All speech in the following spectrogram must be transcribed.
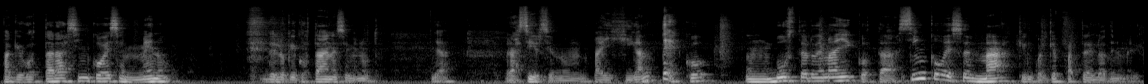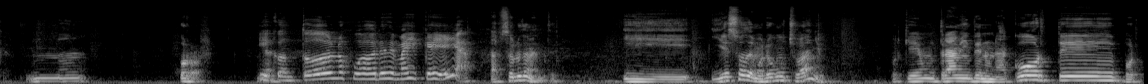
para que costara 5 veces menos de lo que costaba en ese minuto. ¿ya? Brasil, siendo un país gigantesco, un booster de Magic costaba 5 veces más que en cualquier parte de Latinoamérica. Un horror. Y con todos los jugadores de Magic que hay allá. Absolutamente. Y, y eso demoró muchos años. Porque es un trámite en una corte, por,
